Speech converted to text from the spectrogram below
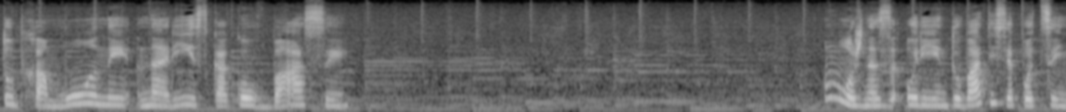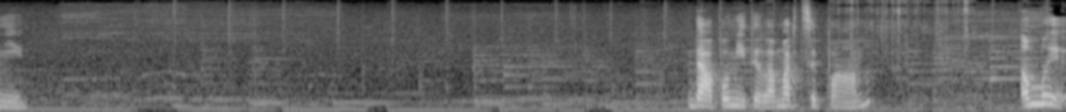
Тут хамони, нарізка, ковбаси. Можна зорієнтуватися по ціні. Да, помітила марципан. Ми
